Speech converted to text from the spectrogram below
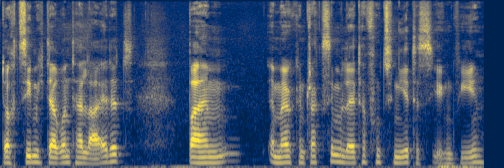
doch ziemlich darunter leidet. Beim American Truck Simulator funktioniert das irgendwie,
